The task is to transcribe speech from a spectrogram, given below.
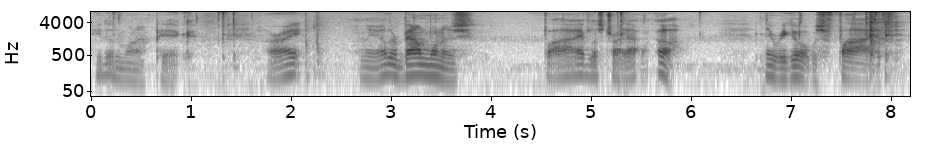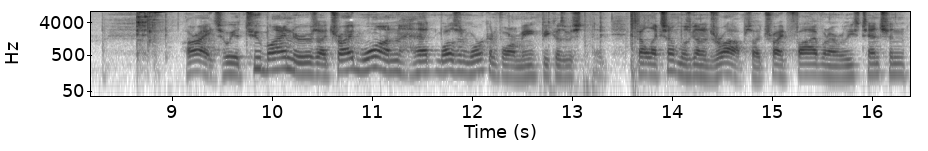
He doesn't want to pick. All right. And the other bound one is five. Let's try that one. Oh, there we go. It was five. All right, so we had two binders. I tried one. That wasn't working for me because it, was, it felt like something was going to drop. So I tried five when I released tension.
